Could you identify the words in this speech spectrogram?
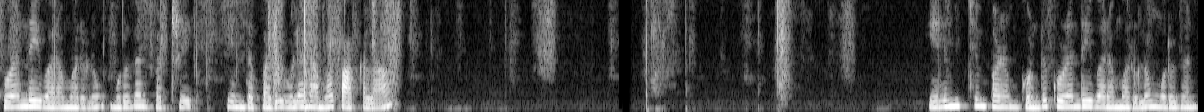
குழந்தை வரமருளும் முருகன் பற்றி இந்த பதிவில் நாம் பார்க்கலாம். எலுமிச்சம் பழம் கொண்டு குழந்தை வரமருளும் முருகன்.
